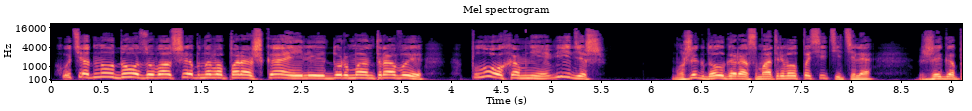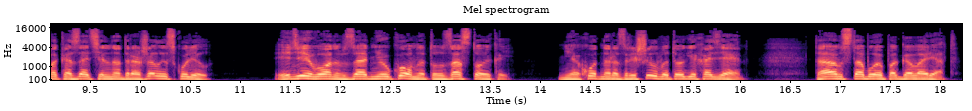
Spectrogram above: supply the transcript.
«Хоть одну дозу волшебного порошка или дурман травы. Плохо мне, видишь?» Мужик долго рассматривал посетителя. Жига показательно дрожал и скулил. «Иди вон в заднюю комнату за стойкой», — неохотно разрешил в итоге хозяин. «Там с тобой поговорят».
